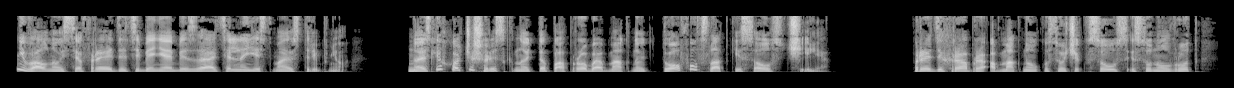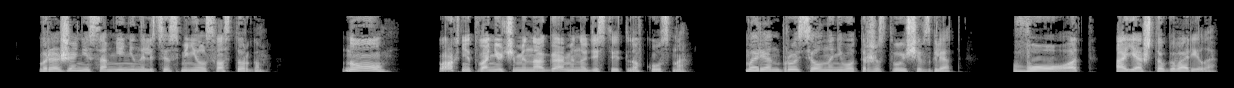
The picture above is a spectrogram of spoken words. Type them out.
Не волнуйся, Фредди, тебе не обязательно есть мою стряпню. Но если хочешь рискнуть, то попробуй обмакнуть тофу в сладкий соус чили». Фредди храбро обмакнул кусочек в соус и сунул в рот. Выражение сомнений на лице сменилось восторгом. «Ну, пахнет вонючими ногами, но действительно вкусно». Мэриан бросила на него торжествующий взгляд. «Вот! А я что говорила?»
